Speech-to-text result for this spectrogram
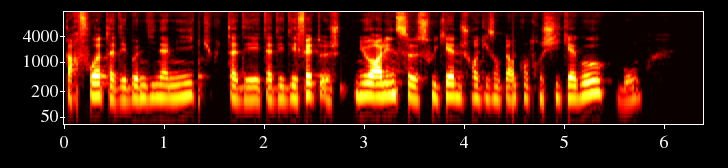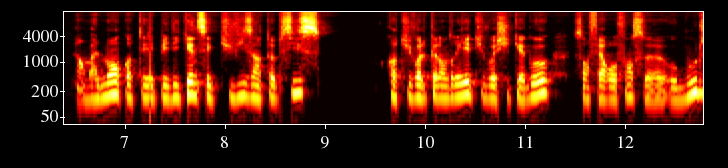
parfois, tu as des bonnes dynamiques, tu as des défaites. New Orleans, ce week-end, je crois qu'ils ont perdu contre Chicago. Bon, normalement, quand tu es Pelicans, c'est que tu vises un top 6. Quand tu vois le calendrier, tu vois Chicago, sans faire offense euh, aux Bulls.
